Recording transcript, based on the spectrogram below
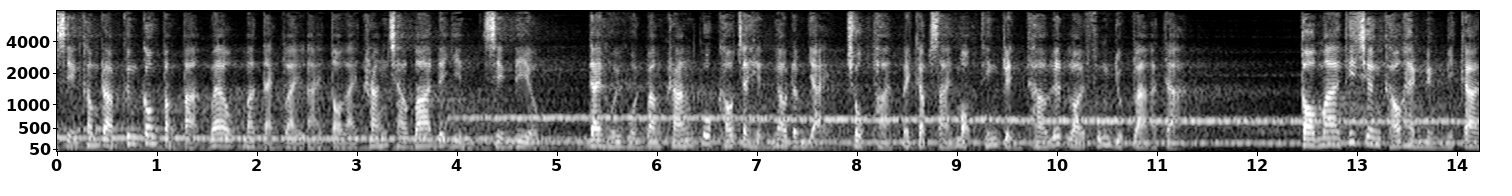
เสียงคำรามกึ้งก้องปังๆแววมาแต่ไกลหลายต่อหลายครั้งชาวบ้านได้ยินเสียงเดียว ได้โหยหวนบางครั้งพวกเขาจะเห็นเงาดำใหญ่โฉบผ่านไปกับสายหมอกทิ้งกลิ่นคาวเลือดลอยฟุ้งอยู่กลางอากาศ ต่อมาที่เชิงเขาแห่งหนึ่งมีการ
